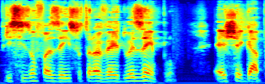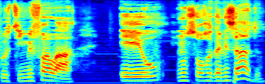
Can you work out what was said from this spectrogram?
precisam fazer isso através do exemplo. É chegar para o time e falar: eu não sou organizado,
